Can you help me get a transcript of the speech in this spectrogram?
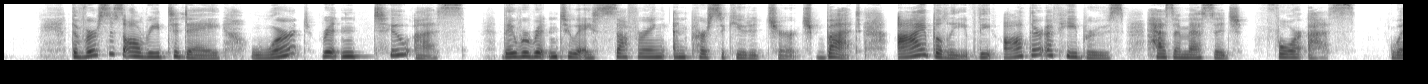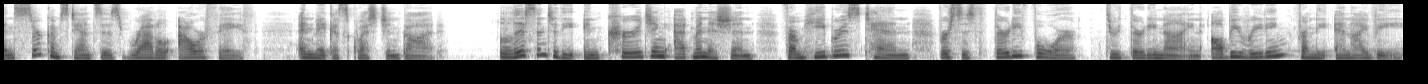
The verses I'll read today weren't written to us. They were written to a suffering and persecuted church. But I believe the author of Hebrews has a message for us when circumstances rattle our faith and make us question God. Listen to the encouraging admonition from Hebrews 10, verses 34 through 39. I'll be reading from the NIV.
